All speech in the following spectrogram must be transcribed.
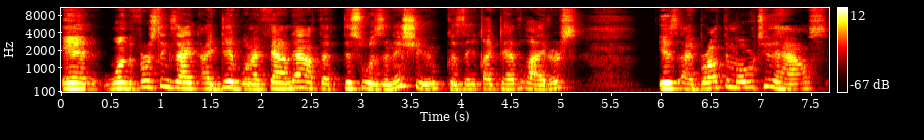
and one of the first things I, I did when I found out that this was an issue, because they'd like to have lighters, is I brought them over to the house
